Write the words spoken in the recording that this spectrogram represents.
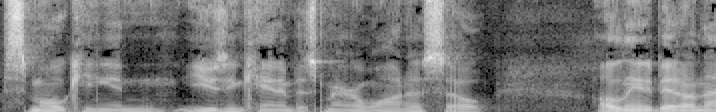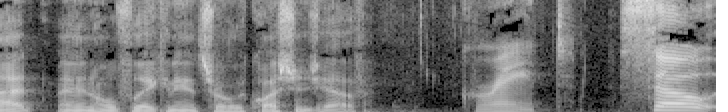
smoking and using cannabis marijuana. So I'll lean a bit on that and hopefully I can answer all the questions you have. Great. So,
